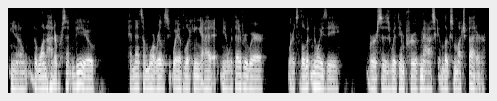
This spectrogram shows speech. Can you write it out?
you know, the 100% view. And that's a more realistic way of looking at it, you know, with it everywhere where it's a little bit noisy versus with the improved mask, it looks much better.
